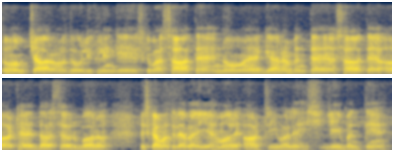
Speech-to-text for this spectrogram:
तो हम चार और दो लिख लेंगे। उसके बाद सात है, नौ है, ग्यारह बनता है, सात है, आठ है, दस है और बारह। इसका मतलब है ये हमारे आर थ्री वाले यही बनते हैं।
